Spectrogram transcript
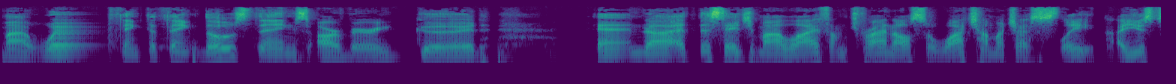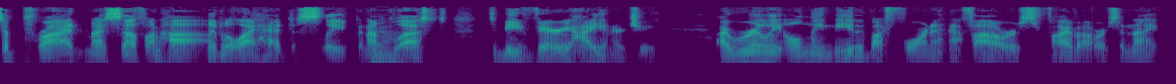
my way think the thing those things are very good and uh, at this stage of my life, I'm trying to also watch how much I sleep. I used to pride myself on how little I had to sleep, and I'm yeah. blessed to be very high energy. I really only need about four and a half hours, five hours a night.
